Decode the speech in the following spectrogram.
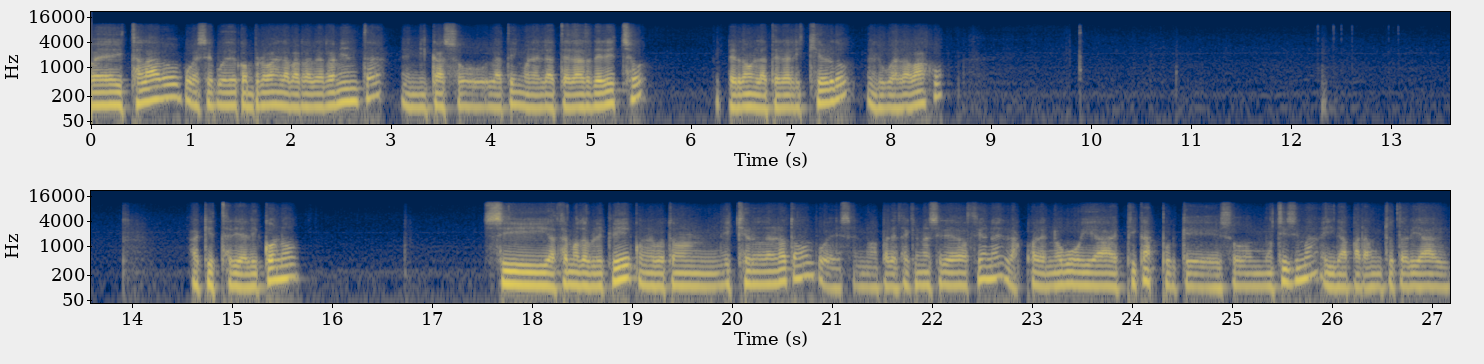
vez instalado, pues se puede comprobar en la barra de herramientas. En mi caso la tengo en el lateral derecho, perdón, lateral izquierdo, en lugar de abajo. Aquí estaría el icono. Si hacemos doble clic con el botón izquierdo del ratón, pues nos aparece aquí una serie de opciones, las cuales no voy a explicar porque son muchísimas y da para un tutorial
